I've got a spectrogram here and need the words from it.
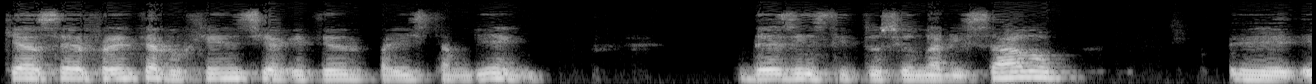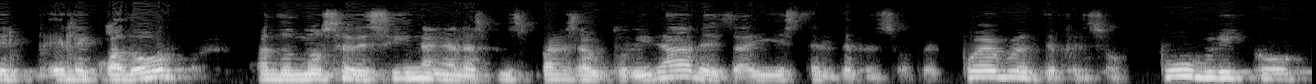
¿qué hacer frente a la urgencia que tiene el país también? Desinstitucionalizado eh, el, el Ecuador cuando no se designan a las principales autoridades. Ahí está el defensor del pueblo, el defensor público,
